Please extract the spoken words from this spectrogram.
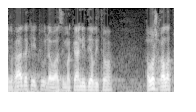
ئلغا دەکەیت و لەوازمەکانی دێڵیتەوە ئەوەش غەڵەت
